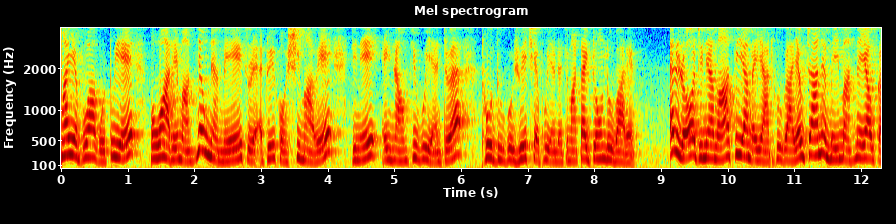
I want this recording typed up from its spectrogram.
ငါရဲ့ဘဝကိုသူ့ရဲ့ဘဝထဲမှာမြုပ်နှံမယ်ဆိုတဲ့အတွေးခေါ်ရှိမှပဲဒီနေ့အိမ်တော်ပြုဖို့ရန်အတွက်ထိုသူကိုရွေးချယ်ဖို့ရန်အတွက်ကျွန်မတိုက်တွန်းလိုပါတယ်။ အဲ့တော့ဒီညမှာသိရမယ့်အရာတစ်ခုကယောက်ျားနဲ့မိန်းမနှစ်ယောက်က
